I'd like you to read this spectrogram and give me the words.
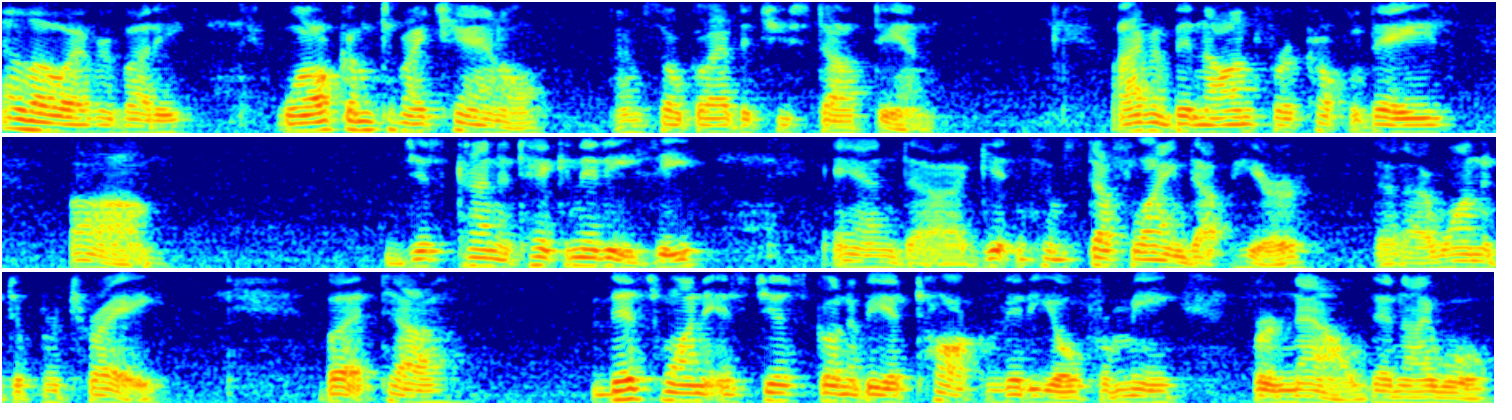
Hello everybody. Welcome to my channel. I'm so glad that you stopped in. I haven't been on for a couple days. Um, just kind of taking it easy and uh, getting some stuff lined up here that I wanted to portray. But uh, this one is just going to be a talk video for me for now. Then I will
